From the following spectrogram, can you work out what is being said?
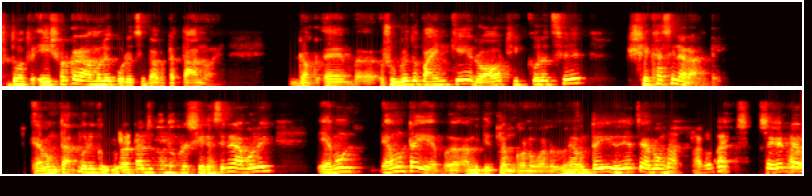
শুধুমাত্র এই সরকার আমলে করেছে ব্যাপারটা তা নয়। সুব্রত পাইনকে র ঠিক করেছে শেখ হাসিনার আমলে এবং তার পরিকল্পনাটা যুগান্ত করে শেখ হাসিনার আমলে এমন এমনটাই আমি দেখলাম গণমাধ্যমে এমনটাই হয়েছে এবং সেখানকার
